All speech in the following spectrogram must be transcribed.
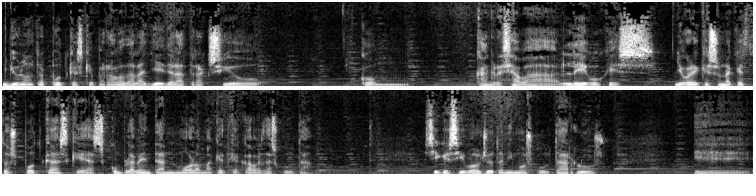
I un altre podcast que parlava de la llei de l'atracció com que engreixava l'ego, que és... Jo crec que són aquests dos podcasts que es complementen molt amb aquest que acabes d'escoltar. Així que si vols jo t'animo a escoltar-los eh,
